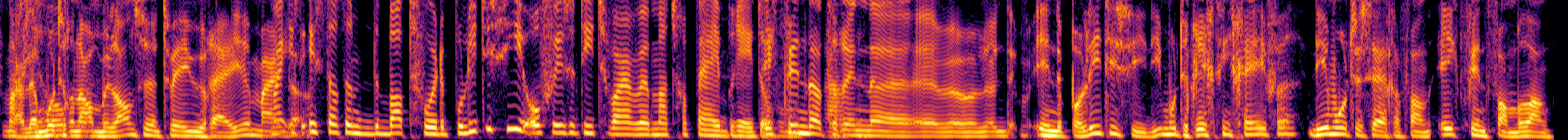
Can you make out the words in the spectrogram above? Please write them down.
nou, dan moet er een ambulance en twee uur rijden. Maar, maar is, is dat een debat voor de politici of is het iets waar we maatschappij breed over Ik vind dat er in, uh, in de politici, die moeten richting geven. Die moeten zeggen van ik vind van belang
